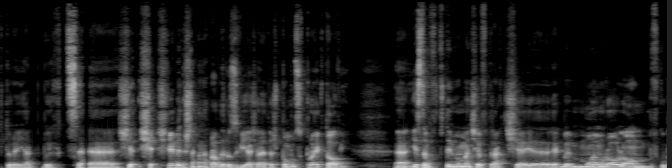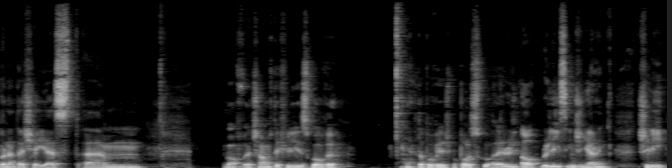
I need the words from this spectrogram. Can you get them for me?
której jakby chcę się, się, siebie też tak naprawdę rozwijać, ale też pomóc projektowi. E, jestem w tym momencie w trakcie, e, jakby moją rolą w Kubernetesie jest, um, o, wyleciałem w tej chwili z głowy, jak to powiedzieć po polsku, ale o, release engineering, czyli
